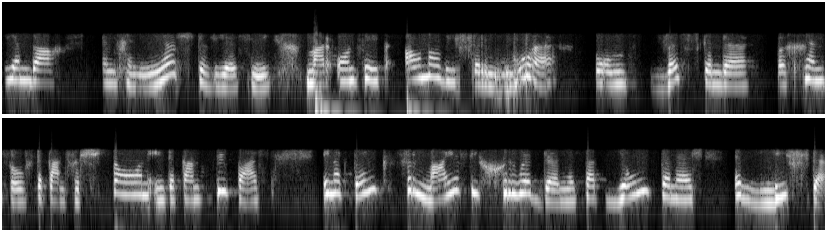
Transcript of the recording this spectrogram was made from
eendag ingenieurs te wees nie, maar ons het almal die vermoë om wiskunde beginsels te kan verstaan en te kan toepas. En ek dink vir my is die groot ding is dat jong kinders 'n liefde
